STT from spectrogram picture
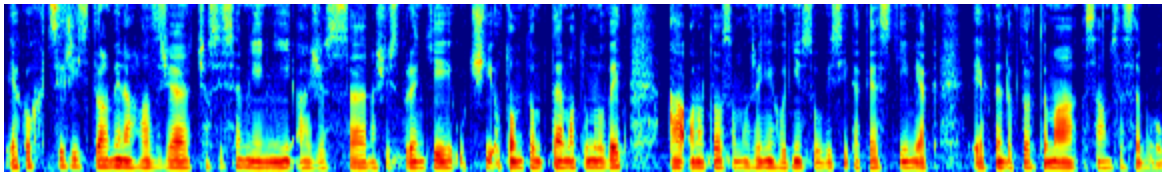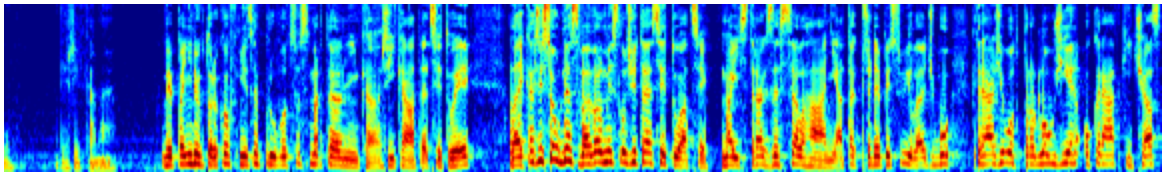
jako chci říct velmi nahlas, že časy se mění a že se naši studenti učí o tomto tématu mluvit a ono to samozřejmě hodně souvisí také s tím, jak, jak ten doktor to má sám se sebou, vyříkané. Vy, paní doktorko, v knize Průvodce smrtelníka říkáte, cituji, lékaři jsou dnes ve velmi složité situaci, mají strach ze selhání a tak předepisují léčbu, která život prodlouží jen o krátký čas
